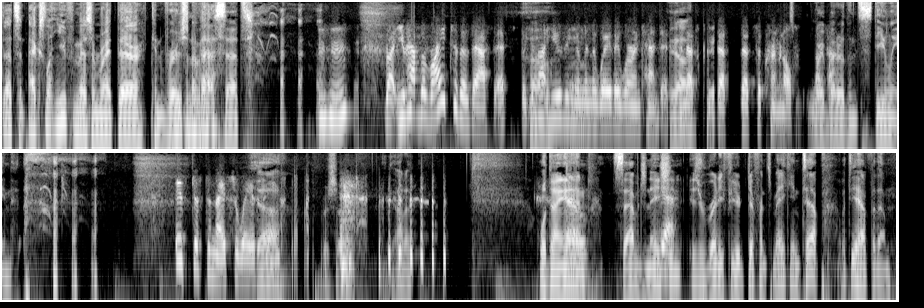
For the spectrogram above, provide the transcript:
That's an excellent euphemism right there conversion of assets. mm-hmm. Right. You have the right to those assets, but you're not using them in the way they were intended, Yeah. and that's that's that's a criminal. Way better than stealing, It's just a nicer way of Yeah. saying for sure. Got it. Well, Diane, Savage Nation is ready for your difference making tip. What do you have for them?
